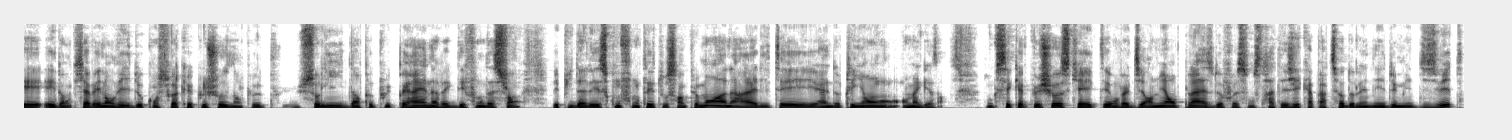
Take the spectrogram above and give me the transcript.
Et, donc, il y avait l'envie de construire quelque chose d'un peu plus solide, d'un peu plus pérenne, avec des fondations, et puis d'aller se confronter tout simplement à la réalité et à nos clients en, magasin. Donc, c'est quelque chose qui a été, on va dire, mis en place de façon stratégique à partir de l'année 2018.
